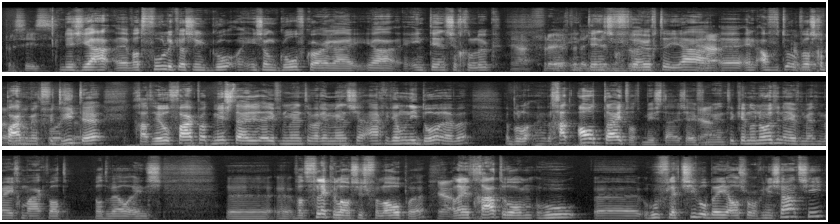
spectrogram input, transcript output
precies. Dus ja, eh, wat voel ik als in, zo'n golfcar rij? Ja, intense geluk. Ja, Eh, vreugde dit intense vreugde, ja. Ja. eh, en af en toe ook wel eens gepaard met verdriet. Hè. gaat heel vaak wat mis tijdens evenementen waarin mensen eigenlijk helemaal niet doorhebben. Er gaat altijd wat mis tijdens evenementen. Ik heb nog nooit een evenement meegemaakt wat, wat wel eens eh, eh, wat vlekkeloos is verlopen. Ja. Alleen het gaat erom hoe, eh, hoe flexibel ben je als organisatie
